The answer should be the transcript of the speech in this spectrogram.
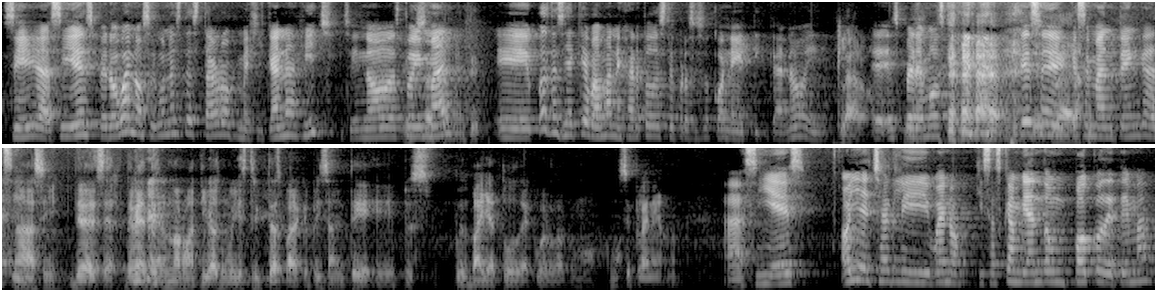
Sí, así es, pero bueno, según esta startup mexicana Hitch, si no estoy mal, eh, pues decía que va a manejar todo este proceso con ética, ¿no? Y claro. Eh, esperemos que, que, se, claro. que, se, mantenga así. Ah, sí, debe de ser, debe de tener normativas muy estrictas para que precisamente eh, pues, pues vaya todo de acuerdo a como, como se planea, ¿no? Así es. Oye, Charlie, bueno, quizás cambiando un poco de tema,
